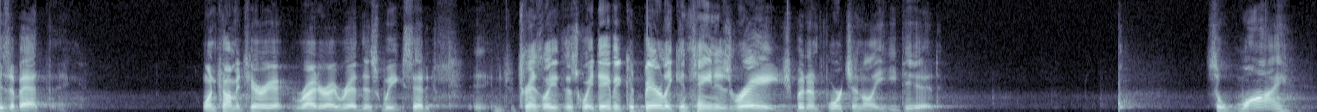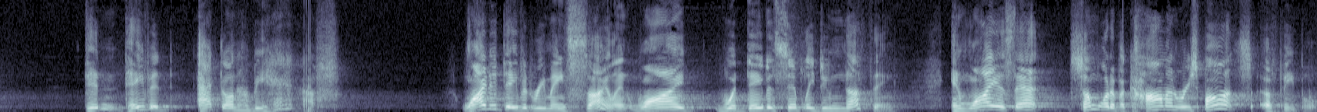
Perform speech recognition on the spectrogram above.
is a bad thing. One commentary writer I read this week said, translate it this way David could barely contain his rage, but unfortunately he did. So, why didn't David act on her behalf? Why did David remain silent? Why would David simply do nothing? And why is that somewhat of a common response of people?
